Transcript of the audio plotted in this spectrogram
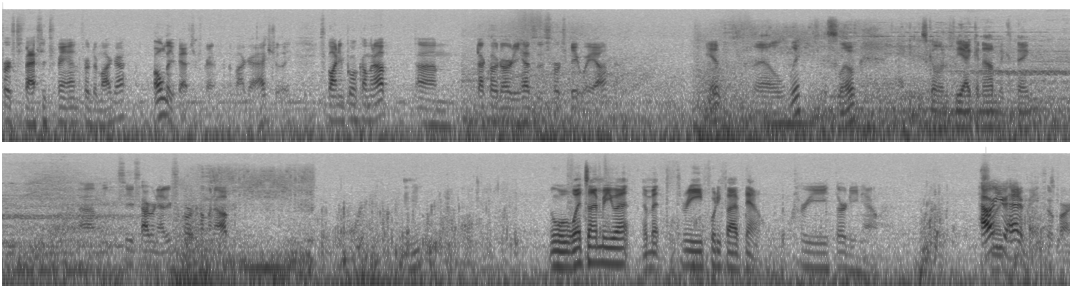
first fast expand for Dimaga. Only fast expand for Dimaga, actually. Spawning pool coming up. Um, already has his first gateway out. Yep, well, a little slow. He's going for the economic thing. Um, you can see his cybernetics core coming up. Well, what time are you at? I'm at 3:45 now. 330 now. How are you ahead of me so far?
